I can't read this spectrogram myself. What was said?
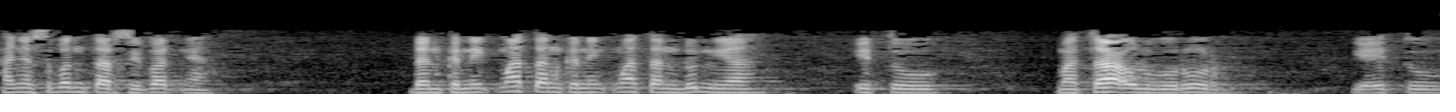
hanya sebentar sifatnya. Dan kenikmatan-kenikmatan dunia itu mata'ul gurur, yaitu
